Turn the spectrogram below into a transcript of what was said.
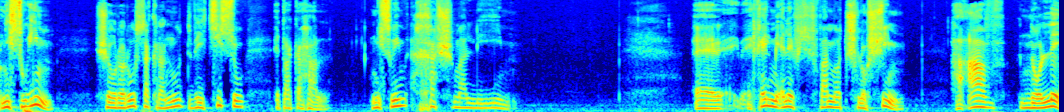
ניסויים שעוררו סקרנות והתסיסו את הקהל. ניסויים חשמליים. Uh, החל מ-1730 האב נולה,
